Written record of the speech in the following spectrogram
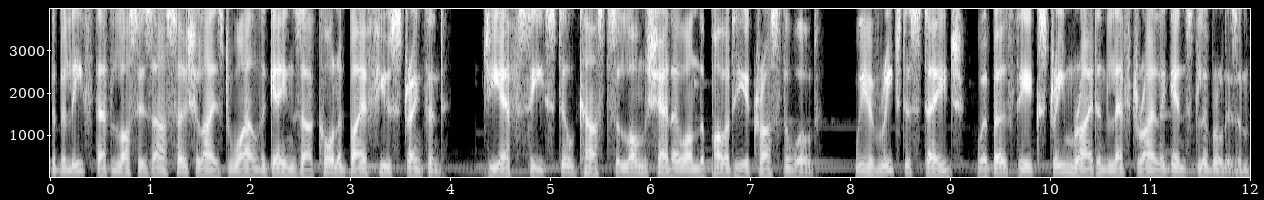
The belief that losses are socialized while the gains are cornered by a few strengthened, GFC still casts a long shadow on the polity across the world we have reached a stage where both the extreme right and left rile against liberalism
